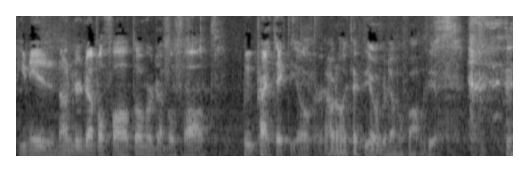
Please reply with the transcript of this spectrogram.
If you needed an under double fault, over double fault, we'd probably take the over. I would only take the over double fault with you.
